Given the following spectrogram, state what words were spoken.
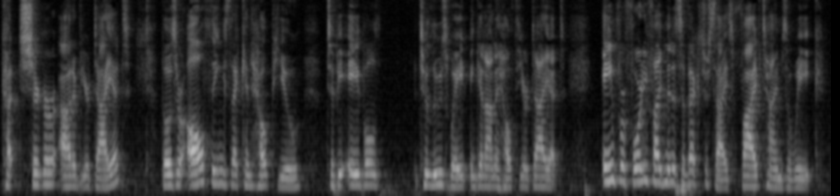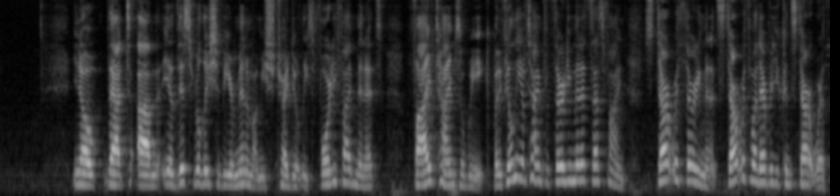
Cut sugar out of your diet. Those are all things that can help you to be able to lose weight and get on a healthier diet. Aim for 45 minutes of exercise five times a week. You know, that, um, you know, this really should be your minimum. You should try to do at least 45 minutes five times a week. But if you only have time for 30 minutes, that's fine. Start with 30 minutes. Start with whatever you can start with,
